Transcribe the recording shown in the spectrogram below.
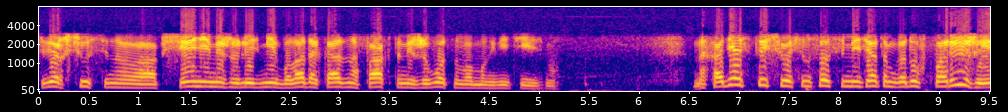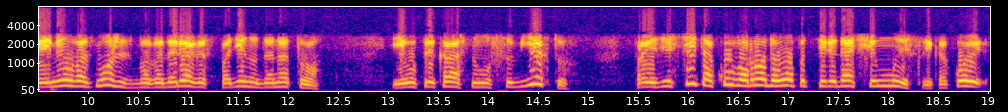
сверхчувственного общения между людьми была доказана фактами животного магнетизма. Находясь в 1870 году в Париже, я имел возможность, благодаря господину Донато и его прекрасному субъекту, произвести такого рода опыт передачи мысли, какой,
